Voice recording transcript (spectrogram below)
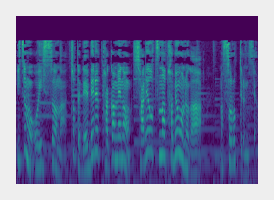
いつも美味しそうな、ちょっとレベル高めのシャレオツな食べ物が、まあ、揃ってるんですよ。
